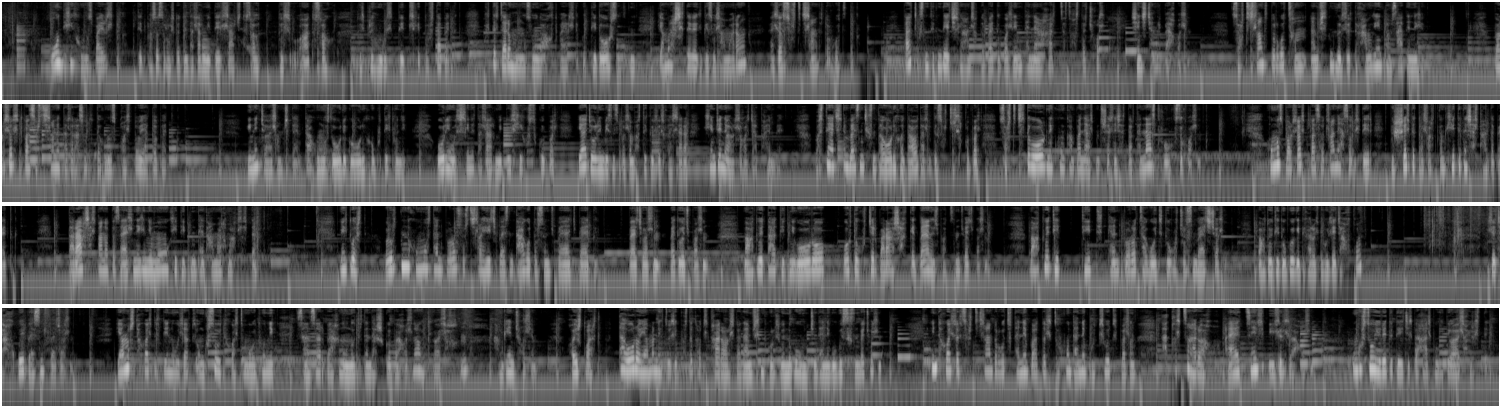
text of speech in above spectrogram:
Үүнд ихэнх хүмүүс баярлдаг. Тэд бусад сургалтуудын талаар мэдээлэл авч тусгай тусгай төлбөрийн хөнгөлөлт дэлгэхэд дуртай байдаг. Гэвтэл зарим хүмүүс үүнд огт баярлдаггүй. Тэд өөрсдөд нь ямар ашигтай вэ гэдгээс үл хамааран аливаа сурталчилгаанд дургуутдаг. Даач гэсэн тэдэндээ ижлэхэн хандлагатай байдаг бол энэ таны анхаар цацах ёстой чухал шинж чанар байх болно. Сурталчилгаанд дургуутсах нь амжилтанд нөлөөлдөг хамгийн том саадын нэг юм. Борлуулалт ба сурталчилгааны талаар асуудалтай хүмүүс голдуу ядуу байдаг. Энэ нь ч ойлгомжтой юм. Та хүмүүс өөрийгөө өөрийнхөө бүтээгдэхүүнийг өөрийн үйлчлэгээний талаар мэдүүлэхийг хүсэхгүй бол яаж өөрийн бизнес болон бусдыг төлөөлөх ажлаараа хэмжээний орлого олж чадах юм бэ? Бусдын ажилтан байсан ч гэсэн та өөрийнхөө давуу талуудыг сурталчлахгүй бол сурталчилдаг өөр нэг хүн компани албан тушаалын шатаар танаас түрүү өгсөх болно. Хүмүүс борлуулалт ба судалгааны асуудал дээр бэрхшээлтэд тулгардаг нь хэд хэдэн шалтгаантай байдаг. Дараах шалтгаануудаас аль нэг нь юм уу хэд хэдэн танд хамаарах магадлалтай. Нэгдүгээрт урд нь хүмүүс танд буруу сурталчилгаа хийж байсан таагүй дурсамж байж байдаг байж болно байдаг гэж болно Магадгүй та тэднийг өөрөө өөртөө хүчээр бараа шах гэд байна гэж бодсон ч байж болно. Магадгүй тэд тэд танд буруу цаг үед төг учруулсан байж ч болно. Магадгүй тэд үгүй гэдэг хариултыг хүлээж авахгүй хүлээж авахгүй байсан ч байж болно. Ямар ч тохиолдолд энэ үйл явдал өнгөрсөн үе тохиолдсон бөгөөд түүнийг сансаар байх нь өнөөдөр танд ашиггүй байх болно гэдгийг ойлгох нь хамгийн чухал юм. Хоёрдугаарт Та өөрөө ямар нэг зүйлийг бусдад худалдахаар оролдоод амжилтанд хүрэхгүй нөгөө хүн чинь таныг үгүйсгсэн байж болно. Энэ тохиолдолд сурталчилгаан дургуутах таны бодол зөвхөн таны бүтлгүүтэл болон татгалцсан хариу авах айдсын л илэрл байх болно. Өнгөрсөн ирээдүйдээ ижил байх албагүй гэдгийг ойлгох хэрэгтэй.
